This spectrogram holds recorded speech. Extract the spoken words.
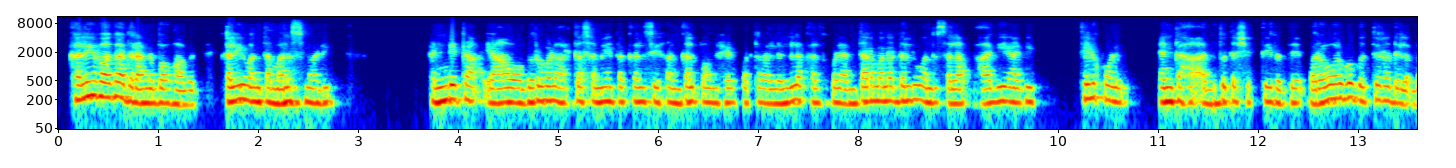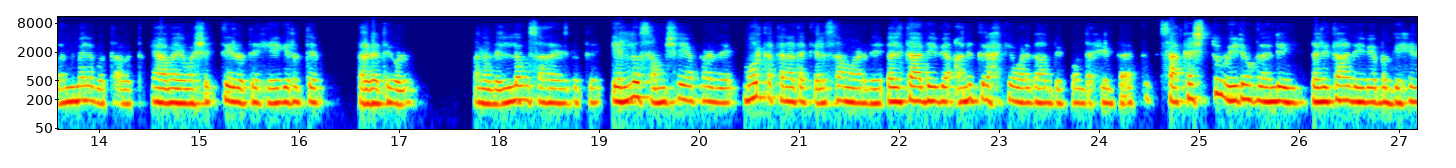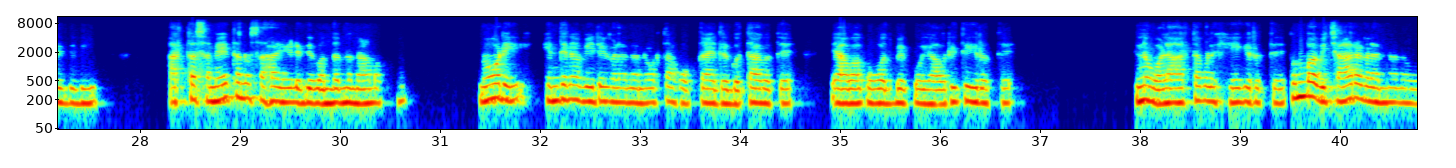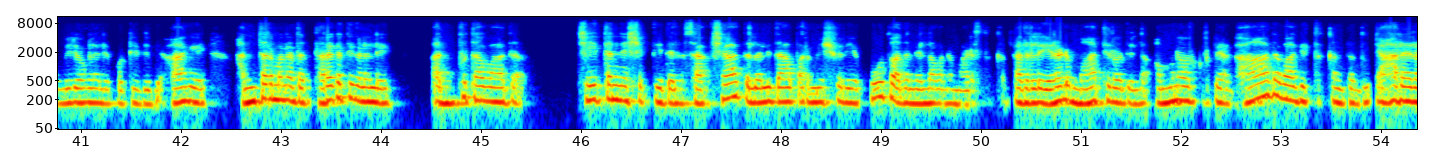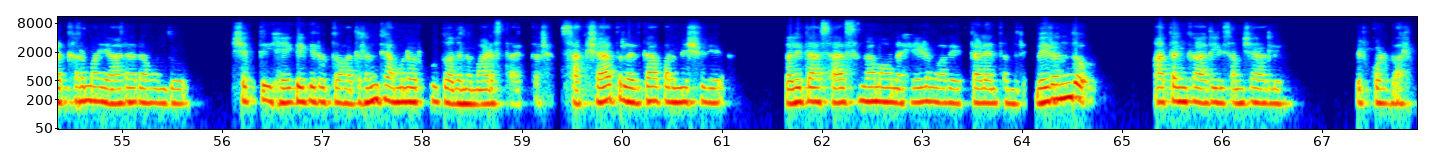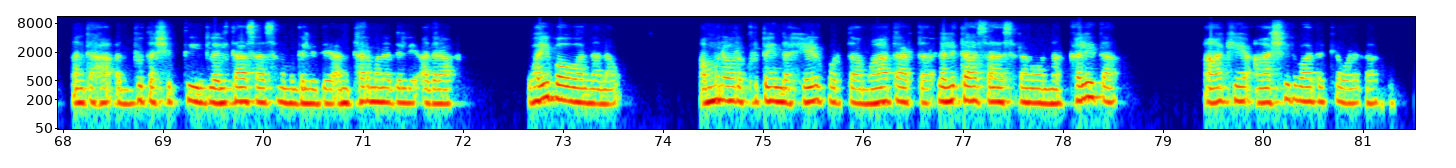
ಕಲಿಯುವಾಗ ಅದರ ಅನುಭವ ಆಗುತ್ತೆ. ಕಲಿಯುವಂತ ಮನಸ್ಸು ಮಾಡಿ ಖಂಡಿತ ಯಾವ ಗುರುಗಳ ಅರ್ಥ ಸಮೇತ ಕಲಿಸಿ ಸಂಕಲ್ಪವನ್ನು ಹೇಳ್ಕೊಡ್ತಾರೆ. ಅಲ್ಲೆಲ್ಲ ಕಲ್ತ್ಕೊಳ್ಳಿ. ಅಂತರ್ಮನದಲ್ಲೂ ಒಂದು ಸಲ ಭಾಗಿಯಾಗಿ ತಿಳ್ಕೊಳ್ಳಿ. ಎಂತಹ ಅದ್ಭುತ ಶಕ್ತಿ ಇರುತ್ತೆ. ಬರೋವರೆಗೂ ಗೊತ್ತಿರೋದಿಲ್ಲ. ಬಂದ್ಮೇಲೆ ಗೊತ್ತಾಗುತ್ತೆ. ಯಾವ ಯಾವ ಶಕ್ತಿ ಇರುತ್ತೆ, ಹೇಗಿರುತ್ತೆ ತರಗತಿಗಳು ಅನ್ನೋದೆಲ್ಲವೂ ಸಹ ಇರುತ್ತೆ. ಎಲ್ಲೂ ಸಂಶಯ ಪಡದೆ, ಮೂರ್ಖತನದ ಕೆಲಸ ಮಾಡದೆ, ಲಲಿತಾದೇವಿಯ ಅನುಗ್ರಹಕ್ಕೆ ಒಳಗಾಗ್ಬೇಕು ಅಂತ ಹೇಳ್ತಾ ಇರ್ತೀವಿ. ಸಾಕಷ್ಟು ವಿಡಿಯೋಗಳಲ್ಲಿ ಲಲಿತಾದೇವಿಯ ಬಗ್ಗೆ ಹೇಳಿದೀವಿ ಅರ್ಥ ಸಮೇತನೂ ಸಹ ಹೇಳಿದೀವಿ ಒಂದೊಂದು ನಾಮಕ್ಕೂ. ನೋಡಿ, ಹಿಂದಿನ ವಿಡಿಯೋಗಳನ್ನ ನೋಡ್ತಾ ಹೋಗ್ತಾ ಇದ್ರೆ ಗೊತ್ತಾಗುತ್ತೆ. ಯಾವಾಗ ಓದ್ಬೇಕು, ಯಾವ ರೀತಿ ಇರುತ್ತೆ. ಇನ್ನು ಒಳ ಅರ್ಥಗಳು ಹೇಗಿರುತ್ತೆ? ತುಂಬಾ ವಿಚಾರಗಳನ್ನ ನಾವು ವಿಡಿಯೋಗಳಲ್ಲಿ ಕೊಟ್ಟಿದ್ದೀವಿ. ಹಾಗೆ ಅಂತರ್ಮನದ ತರಗತಿಗಳಲ್ಲಿ ಅದ್ಭುತವಾದ ಚೈತನ್ಯ ಶಕ್ತಿ ಇದೆ. ಸಾಕ್ಷಾತ್ ಲಲಿತಾ ಪರಮೇಶ್ವರಿಯ ಕೂತು ಅದನ್ನೆಲ್ಲವನ್ನ ಮಾಡಿಸ್ತಕ್ಕಂಥ ಅದರಲ್ಲಿ ಎರಡು ಮಾತಿರೋದಿಲ್ಲ. ಅಮ್ಮನವ್ರ ಕೃಪೆ ಅಗಾಧವಾಗಿರ್ತಕ್ಕಂಥದ್ದು. ಯಾರ್ಯಾರ ಕರ್ಮ, ಯಾರ್ಯಾರ ಒಂದು ಶಕ್ತಿ ಹೇಗಿರುತ್ತೋ ಅದರಂತೆ ಅಮ್ಮನವ್ರ ಕೂತು ಅದನ್ನ ಮಾಡಿಸ್ತಾ ಇರ್ತಾರೆ. ಸಾಕ್ಷಾತ್ ಲಲಿತಾ ಪರಮೇಶ್ವರಿ ಲಲಿತಾ ಸಹಸ್ರನಾಮವನ್ನ ಹೇಳುವಾಗ ಇರ್ತಾಳೆ ಅಂತಂದ್ರೆ, ಬೇರೊಂದು ಆತಂಕ ಆಗ್ಲಿ, ಸಂಶಯ ಆಗ್ಲಿ ಇಟ್ಕೊಳ್ಬಾರ್ದು. ಅಂತಹ ಅದ್ಭುತ ಶಕ್ತಿ ಲಲಿತಾ ಸಹಸ್ರನಾಮದಲ್ಲಿದೆ ಅಂತರ್ಮನದಲ್ಲಿ ಅದರ ವೈಭವವನ್ನ ನಾವು ಅಮ್ಮನವರ ಕೃಪೆಯಿಂದ ಹೇಳ್ಕೊಡ್ತಾ ಮಾತಾಡ್ತಾ ಲಲಿತಾ ಸಹಸ್ರನಾಮವನ್ನ ಕಲಿತಾ ಆಕೆಯ ಆಶೀರ್ವಾದಕ್ಕೆ ಒಳಗಾಗ್ಬೇಕು.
